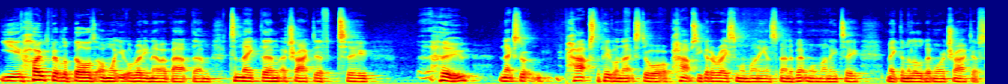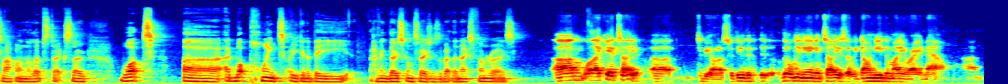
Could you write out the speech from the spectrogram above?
you hope to be able to build on what you already know about them to make them attractive to who next door, perhaps the people next door, or perhaps you've got to raise some more money and spend a bit more money to make them a little bit more attractive, slap on the lipstick. So, what uh, at what point are you going to be having those conversations about the next fundraise? Um, well, I can't tell you. Uh, to be honest with you, the, the, the, only thing I can tell you is that we don't need the money right now. Um,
